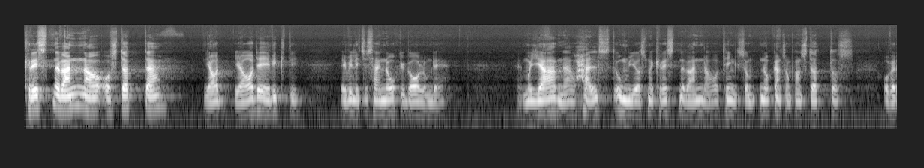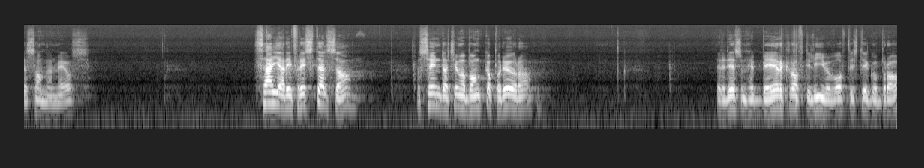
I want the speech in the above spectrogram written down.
Kristne venner og støtte? Ja, ja, det er viktig. Jeg vil ikke si noe galt om det. Vi må gjerne og helst omgi oss med kristne venner og som, noen som kan støtte oss og være sammen med oss. Seier i fristelser Når synder kommer og banker på døra. Er det det som har bærekraft i livet vårt hvis det går bra?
